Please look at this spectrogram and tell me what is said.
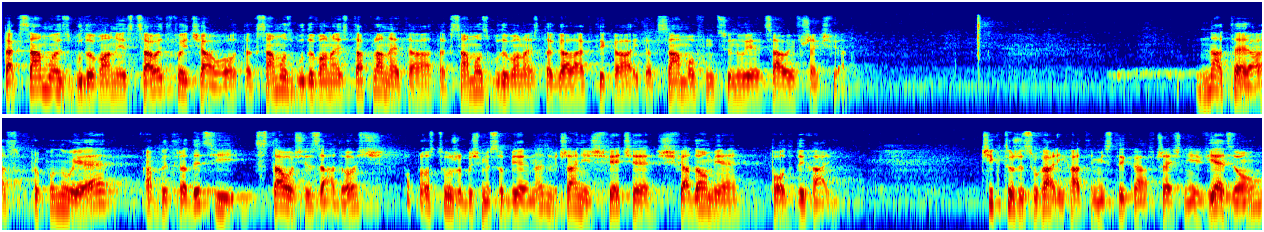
tak samo zbudowane jest całe Twoje ciało, tak samo zbudowana jest ta planeta, tak samo zbudowana jest ta galaktyka i tak samo funkcjonuje cały wszechświat. Na teraz proponuję, aby tradycji stało się zadość, po prostu, żebyśmy sobie najzwyczajniej w świecie świadomie pooddychali. Ci, którzy słuchali chaty mistyka wcześniej, wiedzą,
